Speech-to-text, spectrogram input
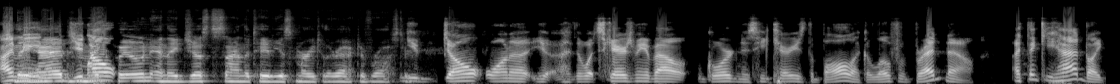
I they mean, had you Mike don't Boone, and they just signed Latavius Murray to their active roster. you don't want to. What scares me about Gordon is he carries the ball like a loaf of bread now. I think he had like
